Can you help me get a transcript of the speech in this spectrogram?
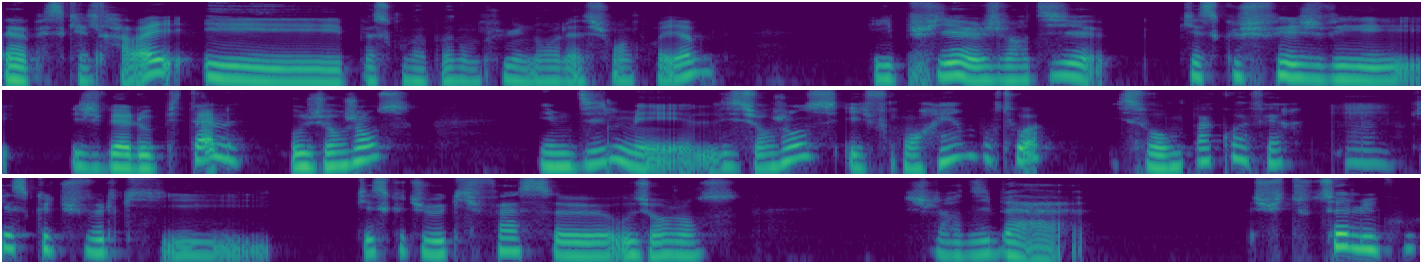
parce qu'elles travaillent et parce qu'on n'a pas non plus une relation incroyable et puis, je leur dis, «Qu'est-ce que je fais? Je vais je vais à l'hôpital, aux urgences?» Il me dit: «Mais les urgences, ils feront rien pour toi, ils sauront pas quoi faire. Mmh. Qu'est-ce que tu veux qu'ils qu'est-ce que tu veux qu'ils fassent, aux urgences?» je leur dis: «Bah, je suis toute seule du coup»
